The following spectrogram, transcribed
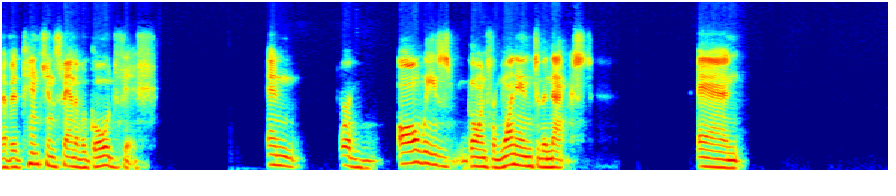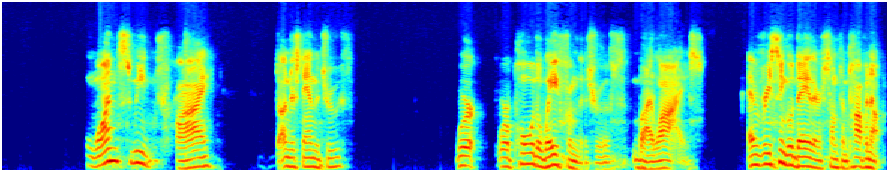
that have attention span of a goldfish, and we're always going from one end to the next. And once we try to understand the truth, we're we're pulled away from the truth by lies. Every single day there's something popping up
